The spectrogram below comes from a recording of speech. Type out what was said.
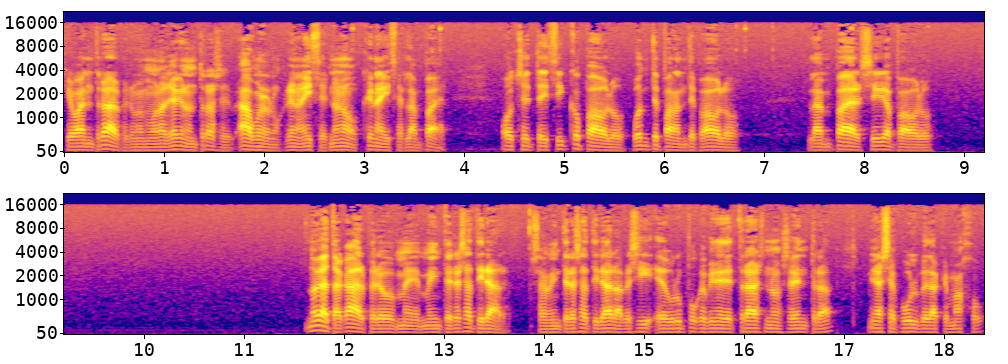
que va a entrar, pero me molaría que no entrase. Ah, bueno, no, ¿qué narices? No, no, ¿qué narices, Lampard? 85 Paolo. Ponte para adelante, Paolo. Lampard, sigue a Paolo. No voy a atacar, pero me, me interesa tirar. O sea, me interesa tirar a ver si el grupo que viene detrás no se entra. Mira Sepúlveda, que majo.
